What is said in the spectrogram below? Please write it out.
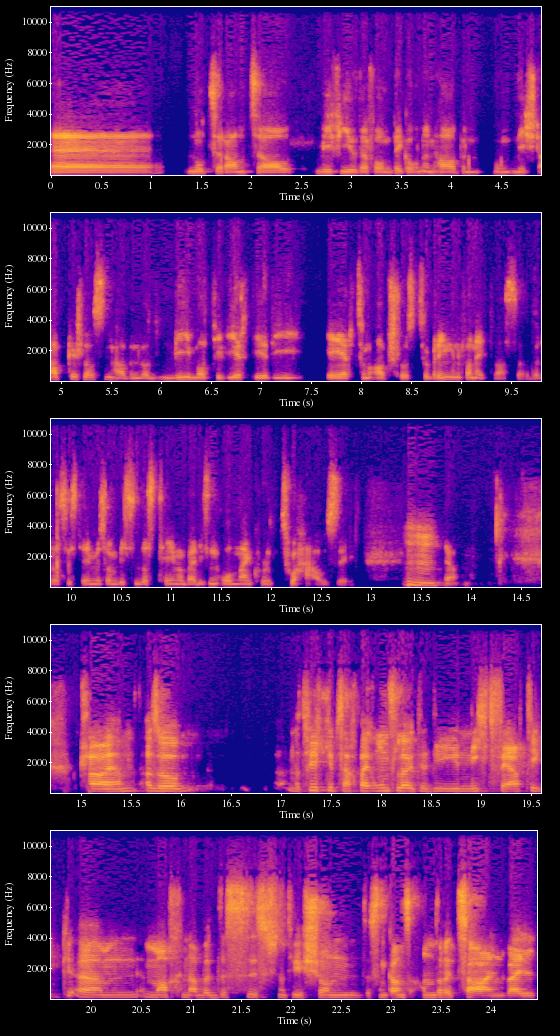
äh, Nutzeranzahl? wie viel davon begonnen haben und nicht abgeschlossen haben und wie motiviert ihr die eher zum Abschluss zu bringen von etwas? Oder das ist immer so ein bisschen das Thema bei diesen Online-Kursen zu Hause. Mhm. Ja. Klar, ja. also natürlich gibt es auch bei uns Leute, die nicht fertig ähm, machen, aber das ist natürlich schon, das sind ganz andere Zahlen, weil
